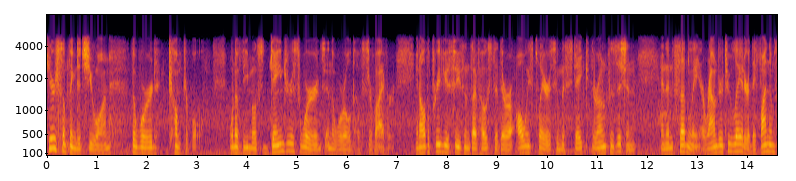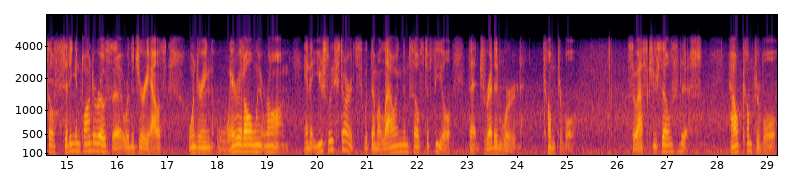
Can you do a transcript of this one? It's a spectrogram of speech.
Here's something to chew on the word comfortable. One of the most dangerous words in the world of Survivor. In all the previous seasons I've hosted, there are always players who mistake their own position, and then suddenly, a round or two later, they find themselves sitting in Ponderosa or the jury house, wondering where it all went wrong. And it usually starts with them allowing themselves to feel that dreaded word, comfortable. So ask yourselves this how comfortable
